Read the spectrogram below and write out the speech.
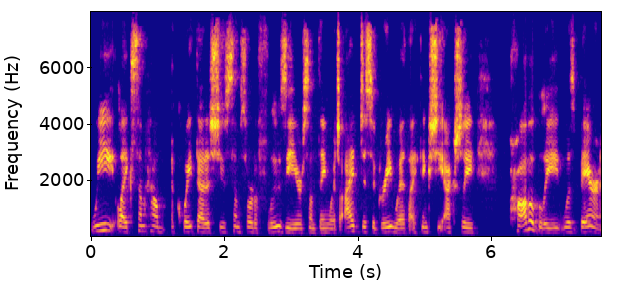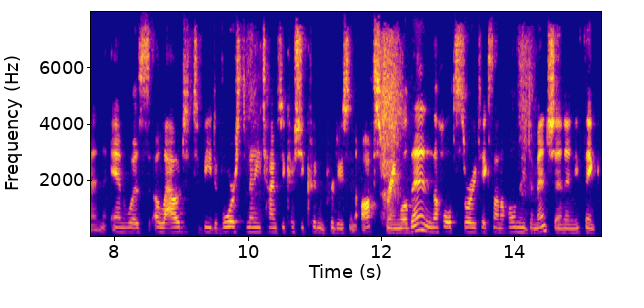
We like somehow equate that as she's some sort of floozy or something, which I disagree with. I think she actually probably was barren and was allowed to be divorced many times because she couldn't produce an offspring. Well, then the whole story takes on a whole new dimension, and you think,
